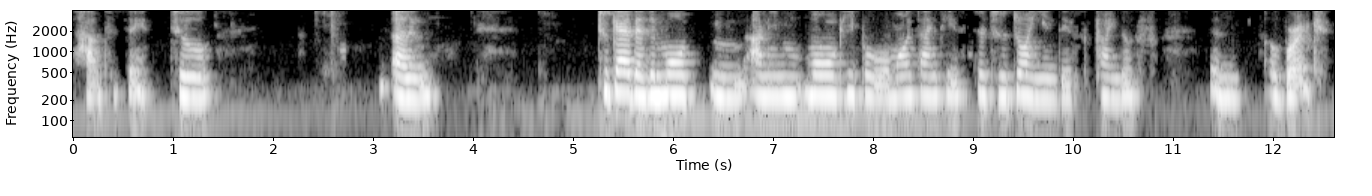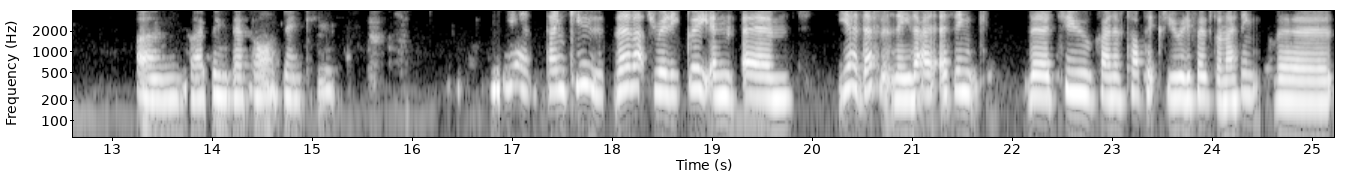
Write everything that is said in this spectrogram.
how to say to um, to get the more, um, I mean, more people or more scientists to, to join in this kind of um, work. Um, so I think that's all. Thank you. Yeah, thank you. No, that's really great, and um, yeah, definitely. That I think the two kind of topics you really focused on. I think the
